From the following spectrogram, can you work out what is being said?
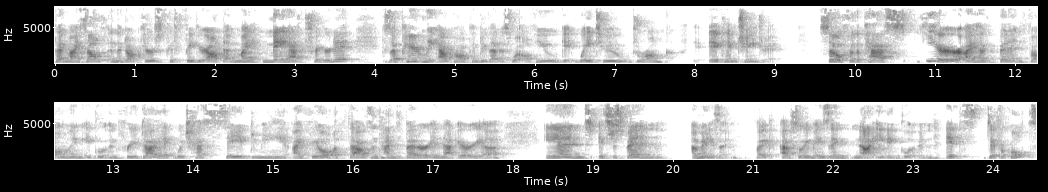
that myself and the doctors could figure out that might, may have triggered it because apparently alcohol can do that as well. If you get way too drunk, it can change it. So for the past year, I have been following a gluten-free diet, which has saved me. I feel a thousand times better in that area. And it's just been amazing, like absolutely amazing not eating gluten. It's difficult.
